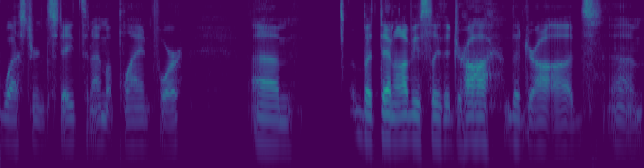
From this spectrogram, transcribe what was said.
Western states that I'm applying for. Um, but then obviously the draw the draw odds. Um,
